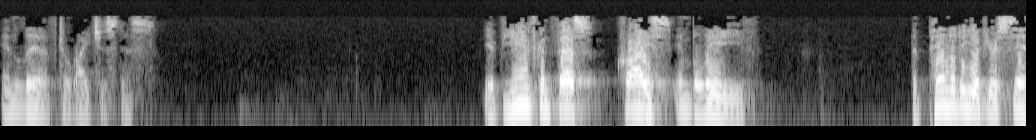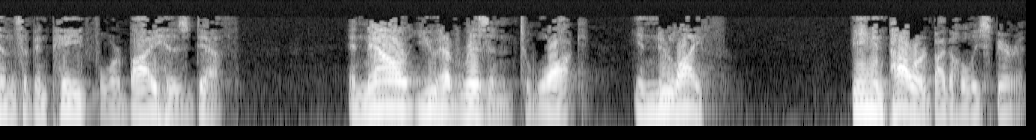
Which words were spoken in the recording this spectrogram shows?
and live to righteousness. If you've confessed Christ and believe, the penalty of your sins have been paid for by his death. And now you have risen to walk in new life, being empowered by the Holy Spirit.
